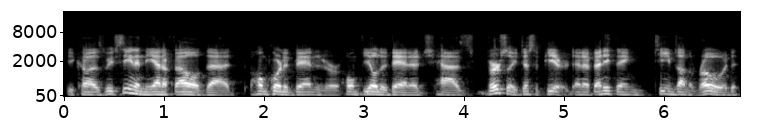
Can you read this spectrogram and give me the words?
because we've seen in the NFL that home court advantage or home field advantage has virtually disappeared, and if anything, teams on the road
